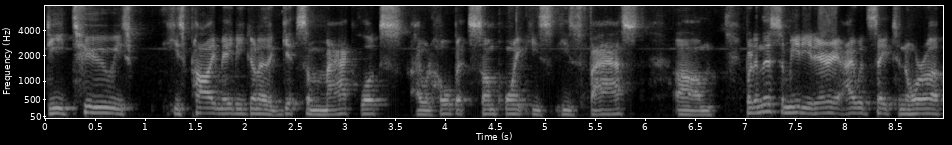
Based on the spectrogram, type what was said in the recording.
D two, he's he's probably maybe going to get some MAC looks. I would hope at some point. He's he's fast. Um, but in this immediate area, I would say Tinora,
